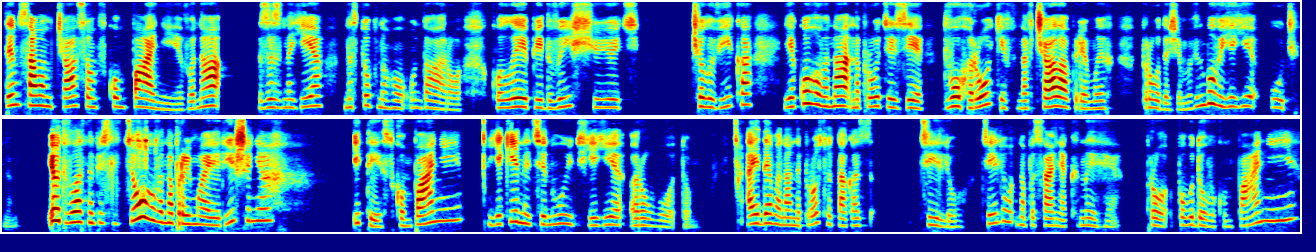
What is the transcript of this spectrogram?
Тим самим часом в компанії вона зазнає наступного удару, коли підвищують чоловіка, якого вона на протязі двох років навчала прямих продажів. Він був її учнем. І от, власне, після цього вона приймає рішення йти з компанії, які не цінують її роботу. А йде вона не просто так, а з ціллю, ціллю написання книги про побудову компанії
